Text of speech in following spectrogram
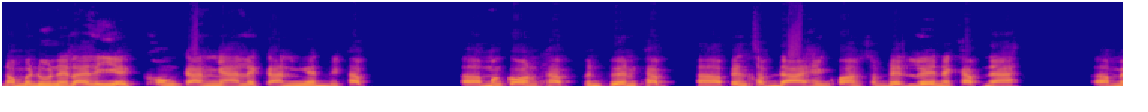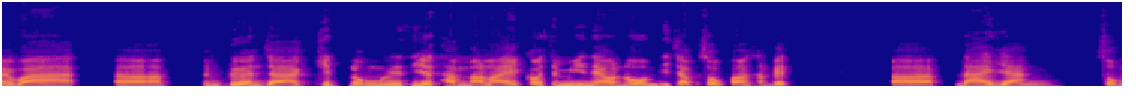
เรามาดูในรายละเอียดของการงานและการเงินนะครับมังกรครับเพื่อนๆครับเป็นสัปดาห์แห่งความสำเร็จเลยนะครับนะไม่ว่า เพื่อนๆจะคิดลงมือที่จะทำอะไรก็จะมีแนวโน้มที่จะประสบความสำเร็จได้อย่างสม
